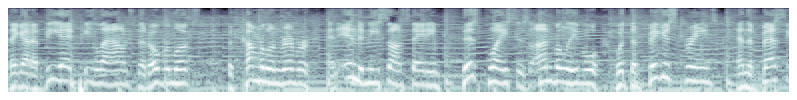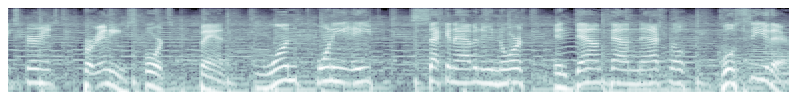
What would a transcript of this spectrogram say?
They got a VIP lounge that overlooks the Cumberland River and into Nissan Stadium. This place is unbelievable with the biggest screens and the best experience for any sports fan. 128 2nd Avenue North in downtown Nashville. We'll see you there.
